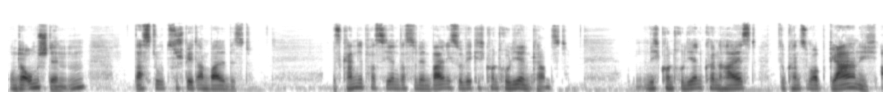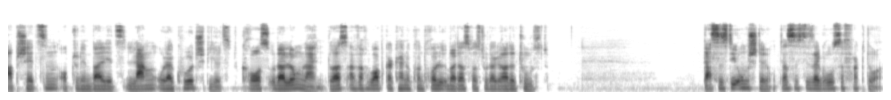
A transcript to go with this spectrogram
unter Umständen, dass du zu spät am Ball bist. Es kann dir passieren, dass du den Ball nicht so wirklich kontrollieren kannst. Nicht kontrollieren können heißt, du kannst überhaupt gar nicht abschätzen, ob du den Ball jetzt lang oder kurz spielst, Cross oder Longline. Du hast einfach überhaupt gar keine Kontrolle über das, was du da gerade tust. Das ist die Umstellung, das ist dieser große Faktor.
